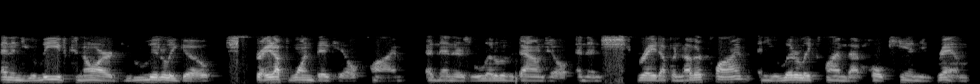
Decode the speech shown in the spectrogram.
And then you leave Kennard, you literally go straight up one big hill, climb, and then there's a little bit of downhill, and then straight up another climb, and you literally climb that whole canyon rim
